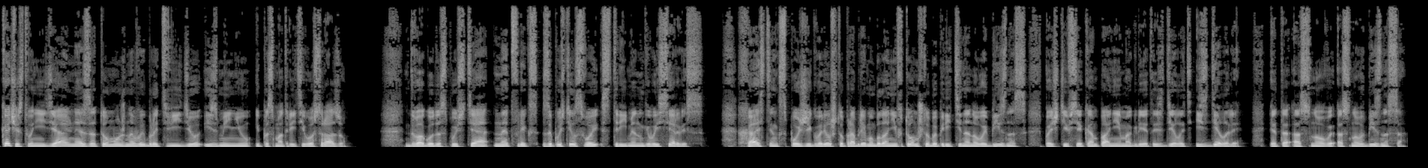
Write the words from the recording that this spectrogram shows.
Качество не идеальное, зато можно выбрать видео из меню и посмотреть его сразу. Два года спустя Netflix запустил свой стриминговый сервис. Хастингс позже говорил, что проблема была не в том, чтобы перейти на новый бизнес, почти все компании могли это сделать и сделали. Это основы основ бизнеса.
